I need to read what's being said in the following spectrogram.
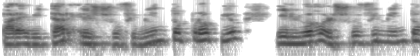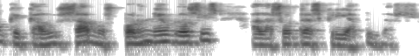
Para evitar el sufrimiento propio y luego el sufrimiento que causamos por neurosis a las otras criaturas.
